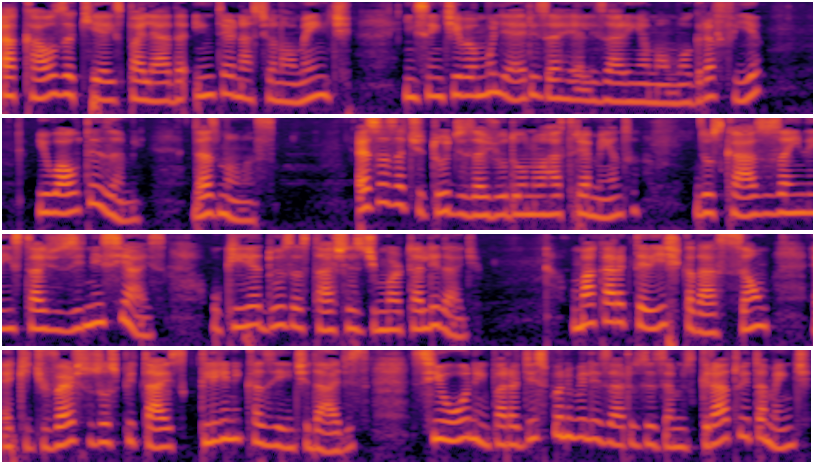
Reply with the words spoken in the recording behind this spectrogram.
A causa, que é espalhada internacionalmente, incentiva mulheres a realizarem a mamografia e o autoexame das mamas. Essas atitudes ajudam no rastreamento dos casos ainda em estágios iniciais, o que reduz as taxas de mortalidade. Uma característica da ação é que diversos hospitais, clínicas e entidades se unem para disponibilizar os exames gratuitamente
